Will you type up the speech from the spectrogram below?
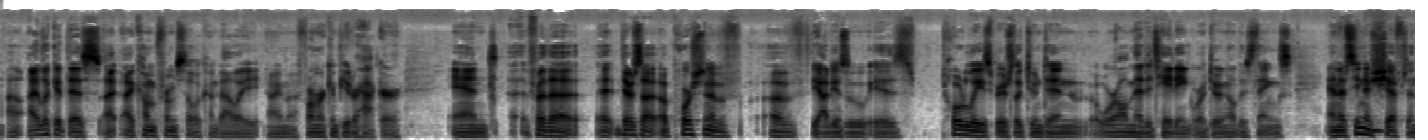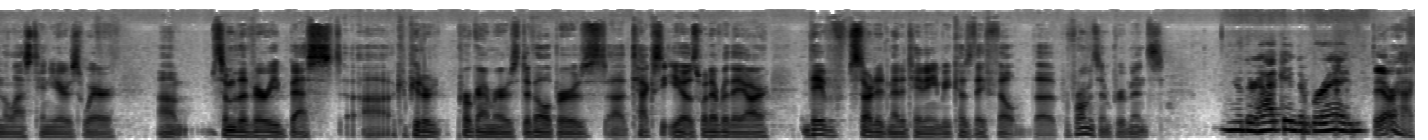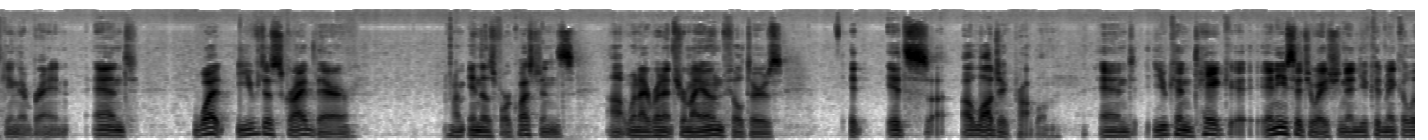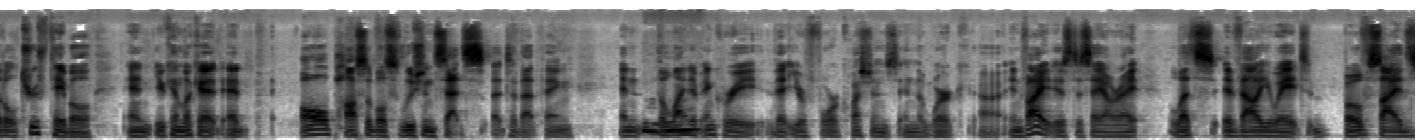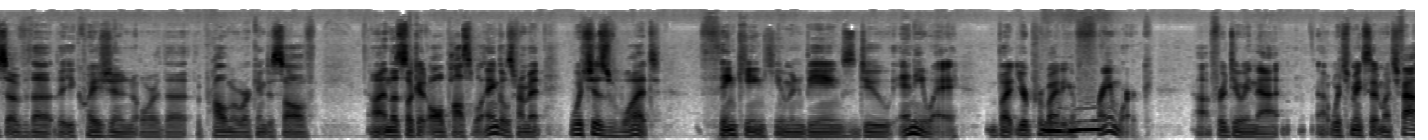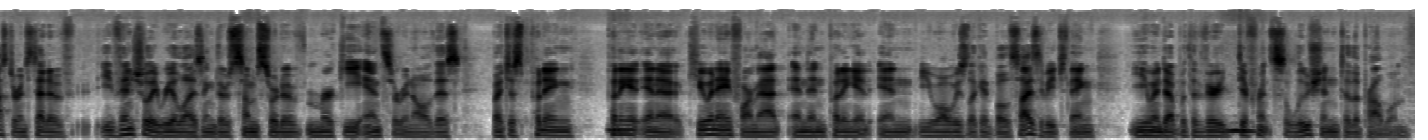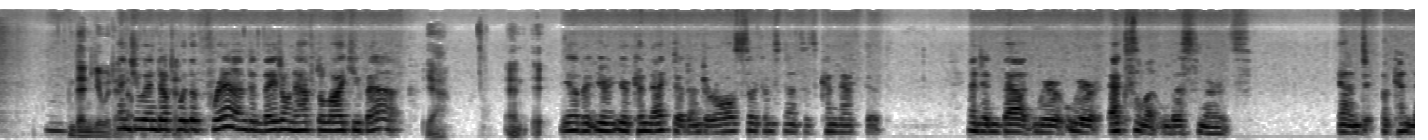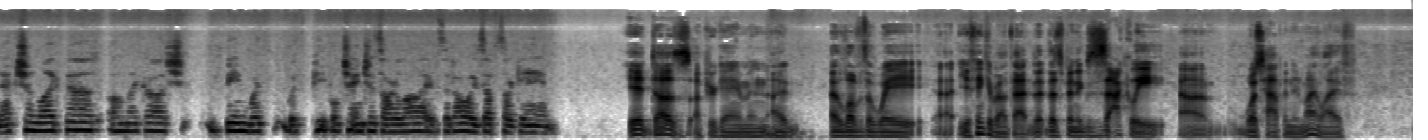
uh, I look at this. I, I, come from Silicon Valley. I'm a former computer hacker, and uh, for the uh, there's a, a portion of of the audience who is totally spiritually tuned in. We're all meditating. We're doing all these things. And I've seen a shift in the last 10 years where um, some of the very best uh, computer programmers, developers, uh, tech CEOs, whatever they are, they've started meditating because they felt the performance improvements. Yeah, they're hacking their brain. They are hacking their brain. And what you've described there um, in those four questions, uh, when I run it through my own filters, it it's a logic problem and you can take any situation and you could make a little truth table and you can look at, at all possible solution sets to that thing and mm-hmm. the line of inquiry that your four questions in the work uh, invite is to say all right let's evaluate both sides of the, the equation or the, the problem we're working to solve uh, and let's look at all possible angles from it which is what thinking human beings do anyway but you're providing mm-hmm. a framework uh, for doing that, uh, which makes it much faster instead of eventually realizing there's some sort of murky answer in all of this by just putting putting it in a Q&A format and then putting it in you always look at both sides of each thing you end up with a very mm-hmm. different solution to the problem than you would and you end up with a friend and they don't have to like you back and it, yeah but you're, you're connected under all circumstances connected. And in that we're we're excellent listeners. And a connection like that oh my gosh being with with people changes our lives. It always ups our game. It does up your game and i i love the way uh, you think about that. that has been exactly uh, what's happened in my life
